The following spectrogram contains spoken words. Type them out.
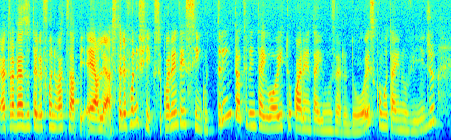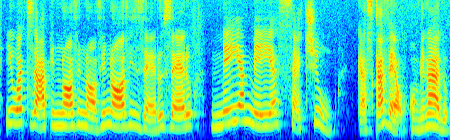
através do telefone WhatsApp, é, aliás, telefone fixo 45 30 38 4102, como está aí no vídeo, e o WhatsApp 999 00 6671, Cascavel, combinado?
